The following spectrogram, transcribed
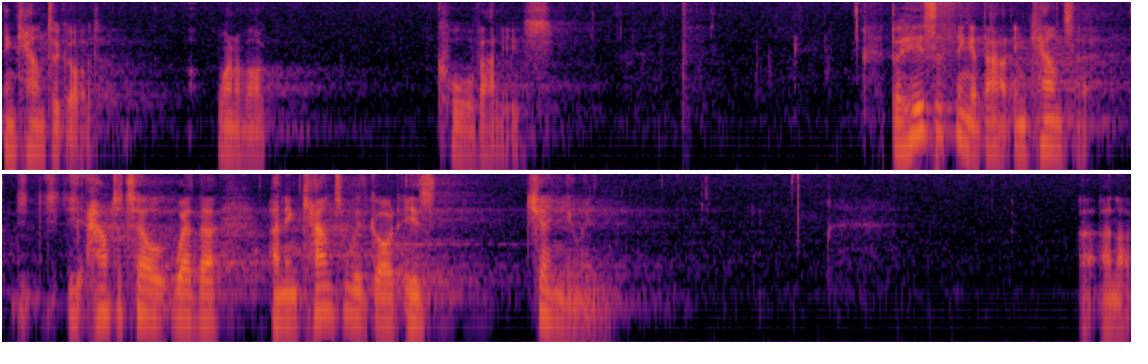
Encounter God, one of our core values. But here's the thing about encounter how to tell whether an encounter with God is genuine. And I'm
